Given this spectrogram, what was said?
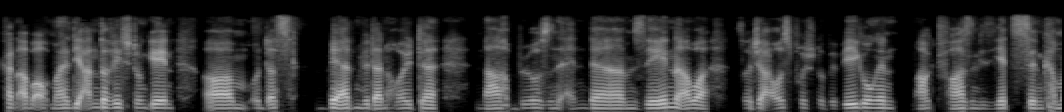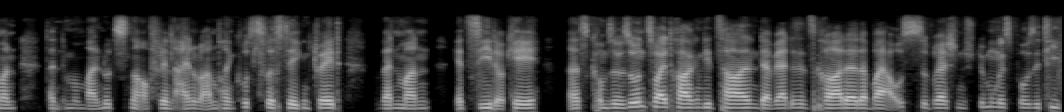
kann aber auch mal in die andere Richtung gehen. Ähm, und das werden wir dann heute nach Börsenende ähm, sehen. Aber solche Ausbrüche oder Bewegungen, Marktphasen, wie sie jetzt sind, kann man dann immer mal nutzen, auch für den einen oder anderen kurzfristigen Trade, wenn man jetzt sieht, okay, es kommen sowieso in zwei Tagen die Zahlen, der Wert ist jetzt gerade dabei auszubrechen, Stimmung ist positiv,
